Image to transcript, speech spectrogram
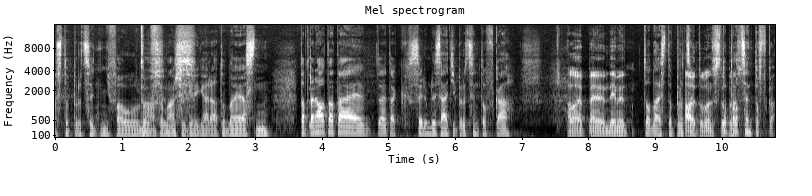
stoprocentní faul To na Tomáše mys- Grigara, tohle je jasný. Ta penalta, ta je, to je tak 70%, Ale nevím, dejme, tohle je 100%, Ale tohle 100%. 100%.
